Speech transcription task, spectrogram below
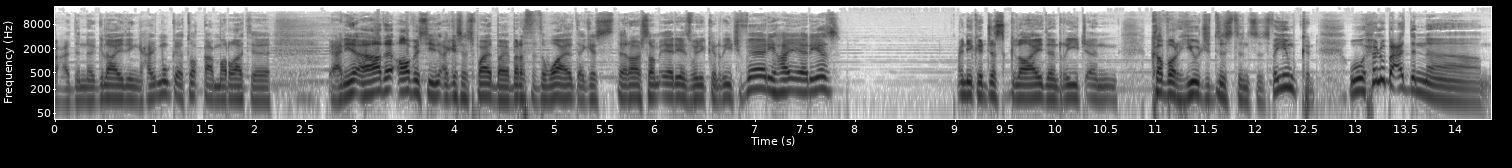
بعد انه جلايدنج ممكن أتوقع مرات يعني هذا obviously I guess inspired by Breath of the Wild I guess there are some areas where you can reach very high areas and you can just glide and reach and cover huge distances فيمكن وحلو بعد ان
